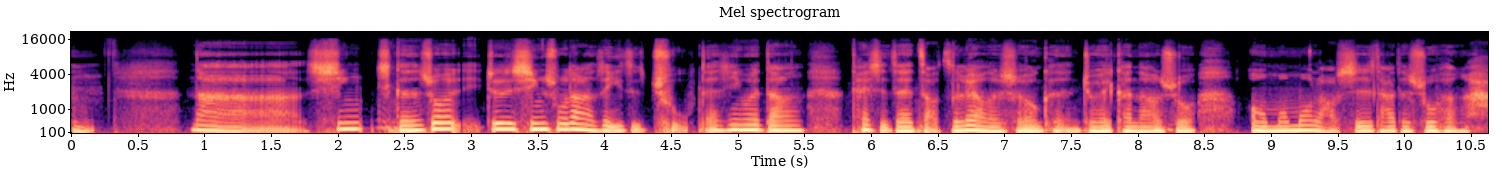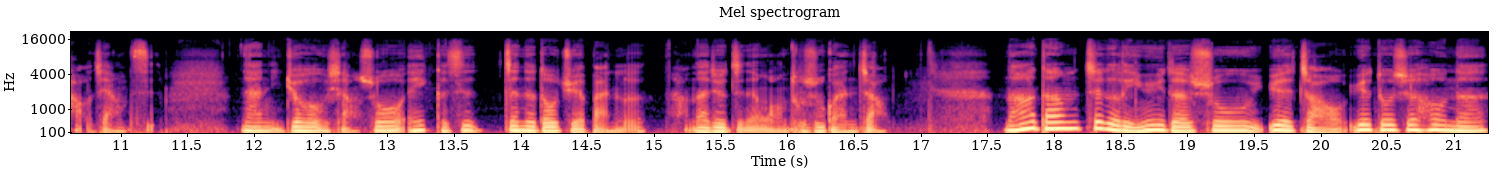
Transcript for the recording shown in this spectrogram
嗯，那新可能说就是新书当然是一直出，但是因为当开始在找资料的时候，可能就会看到说，哦，某某老师他的书很好这样子。那你就想说，哎，可是真的都绝版了，那就只能往图书馆找。然后当这个领域的书越找越多之后呢，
